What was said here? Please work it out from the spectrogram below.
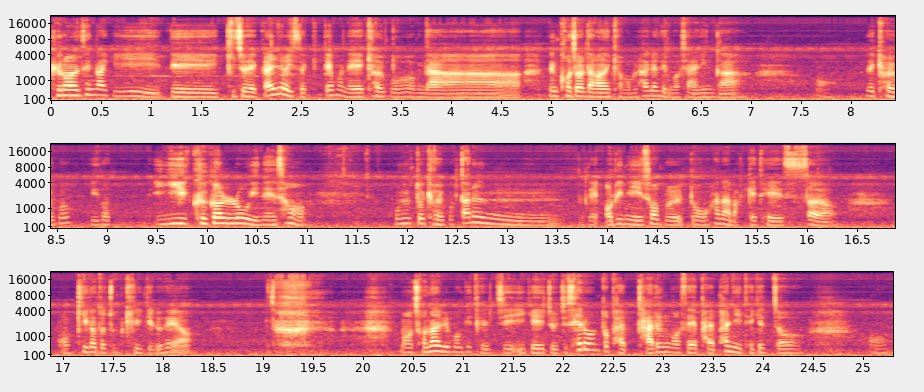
그런 생각이 내 기저에 깔려 있었기 때문에 결국 나는 거절당하는 경험을 하게 된 것이 아닌가. 어, 근데 결국 이것 이 그걸로 인해서 오늘 또 결국 다른 어린이 수업을 또 하나 맡게 됐어요. 어, 기간도 좀 길기도 해요. 뭐 전화위복이 될지 이게 이제 새로운 또 발- 다른 것의 발판이 되겠죠. 어,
